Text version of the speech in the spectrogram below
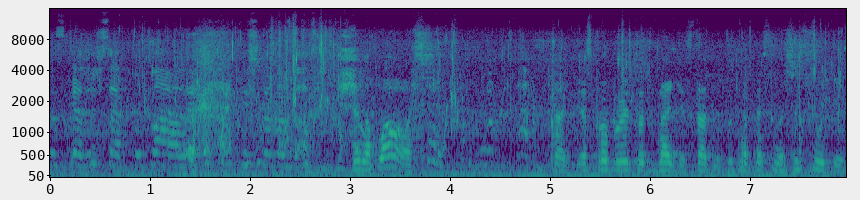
Розкажеш все, поплавали, пішли назад. Ти наплавалась? Так, я спробую тут дна дістати. Тут написано 6 футів.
